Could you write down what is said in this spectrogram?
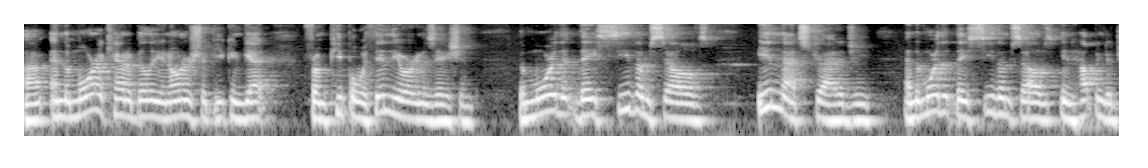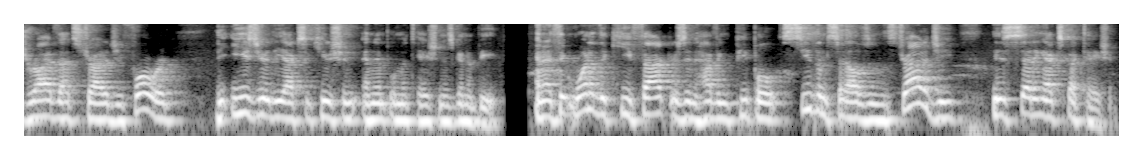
Uh, and the more accountability and ownership you can get from people within the organization, the more that they see themselves in that strategy and the more that they see themselves in helping to drive that strategy forward, the easier the execution and implementation is going to be. And I think one of the key factors in having people see themselves in the strategy is setting expectation.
